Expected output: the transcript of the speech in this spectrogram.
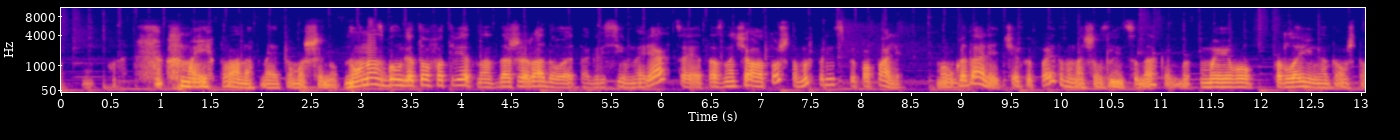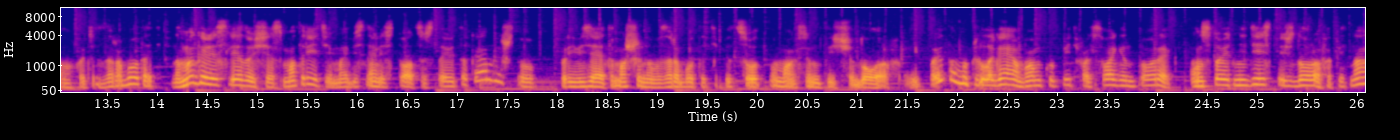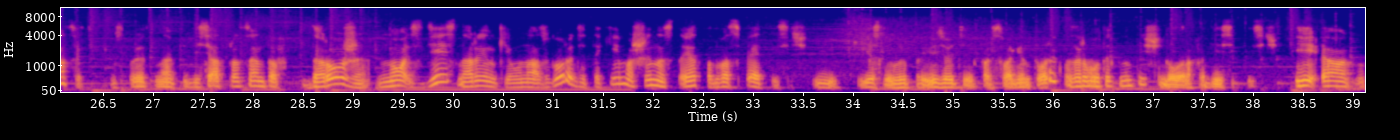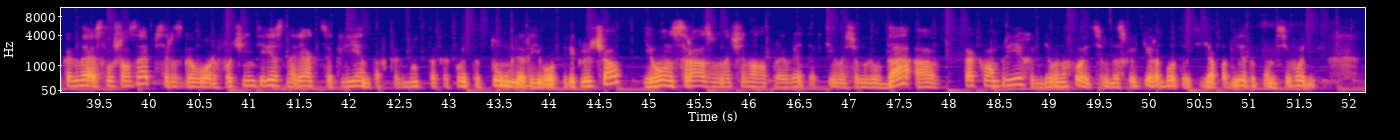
моих планов на эту машину? Но у нас был готов ответ, нас даже радовала эта агрессивная реакция. Это означало то, что мы, в принципе, попали мы угадали, человек поэтому начал злиться, да, как бы мы его подловили на том, что он хочет заработать. Но мы говорили следующее, смотрите, мы объясняли ситуацию, стоит такая, что привезя эту машину, вы заработаете 500, ну максимум 1000 долларов. И поэтому мы предлагаем вам купить Volkswagen Touareg. Он стоит не 10 тысяч долларов, а 15, он стоит на 50% дороже, но здесь на рынке у нас в городе такие машины стоят по 25 тысяч. И если вы привезете Volkswagen Touareg, вы заработаете не 1000 долларов, а 10 тысяч. И когда я слушал записи разговоров, очень интересная реакция клиентов, как будто какой-то тумблер его переключал, и он сразу начинал проявлять активность. Он говорил, да, а как вам приехать, где вы находитесь, вы до скольки работаете, я подъеду прямо сегодня,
